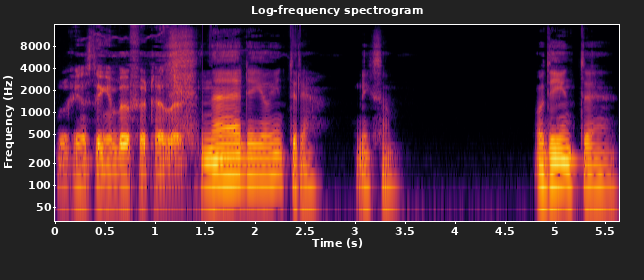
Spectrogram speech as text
Då finns det ingen buffert heller. Nej, det gör ju inte det, liksom. Och det är ju inte,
